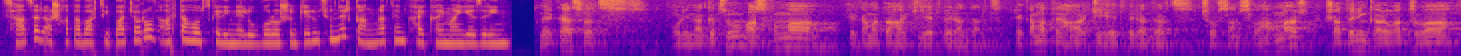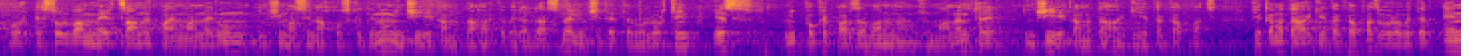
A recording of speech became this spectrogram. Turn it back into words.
Ցածր աշխատավարձի պատճառով արտահոսք է լինելու որոշ ընկերություններ կանգնած են քայքայման եզրին։ Ներկայացված օրինագծում ասվում է եկամտահարկի հետ վերադարձ։ Եկամտահարկի հետ վերադարձ 4 ամսվա համար շատերին կարող է թվա, որ այսօրվա մեր ծանր պայմաններում ինչի մասին է խոսքը գնում, ինչի եկամտահարկը վերադարձնել, ինչի դեպի ոլորտին։ Ես մի փոքր բարձաբանում եմ ուզում անեմ, թե ինչի եկամտահարկի հետ է կապված եկամտահարկի հետ կապված, որովհետև այն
